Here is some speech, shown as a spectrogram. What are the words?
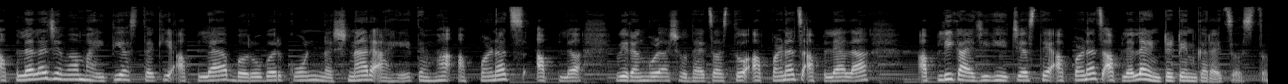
आपल्याला जेव्हा माहिती असतं की आपल्या बरोबर कोण नसणार आहे तेव्हा आपणच आपलं विरंगुळा शोधायचा असतो आपणच आपल्याला आपली काळजी घ्यायची असते आपणच आपल्याला एंटरटेन करायचं असतं.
